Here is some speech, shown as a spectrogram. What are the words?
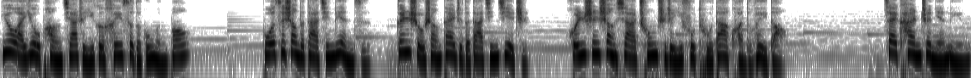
又矮又胖，夹着一个黑色的公文包，脖子上的大金链子跟手上戴着的大金戒指，浑身上下充斥着一副土大款的味道。再看这年龄，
